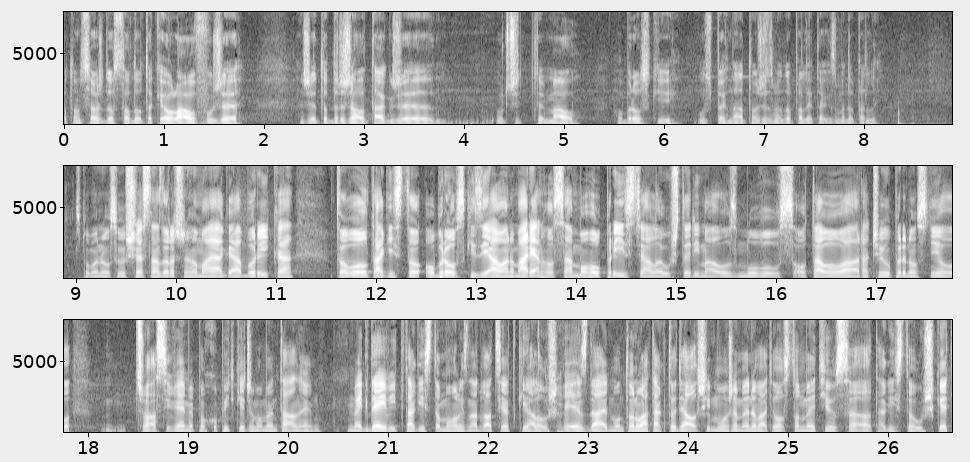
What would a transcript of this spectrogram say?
potom sa už dostal do takého laufu, že, že to držal tak, že určite mal obrovský úspech na tom, že sme dopadli tak, sme dopadli. Spomenul si už 16-ročného Maja Gáboríka to bol takisto obrovský zjav. Marian ho sa mohol prísť, ale už tedy mal zmluvu s Otavou a radšej uprednostnil, čo asi vieme pochopiť, keďže momentálne McDavid takisto mohli ísť na 20 ale už hviezda Edmontonu a takto ďalší môže menovať Austin Matthews takisto už keď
